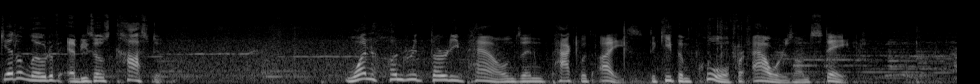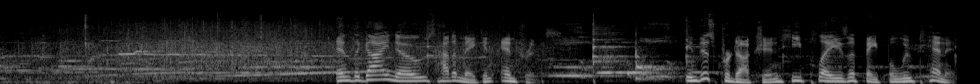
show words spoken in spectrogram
get a load of Ebizo's costume. 130 pounds and packed with ice to keep him cool for hours on stage. And the guy knows how to make an entrance. In this production, he plays a faithful lieutenant.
